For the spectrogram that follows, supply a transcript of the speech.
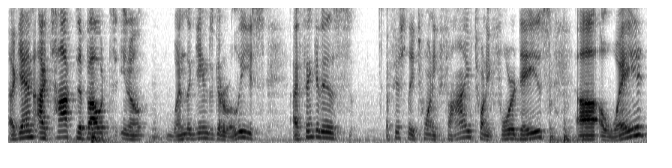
Again, I talked about, you know, when the game's going to release. I think it is officially 25, 24 days uh, away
